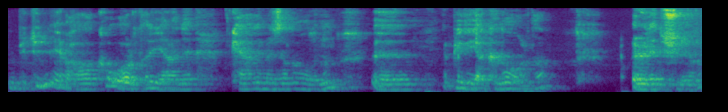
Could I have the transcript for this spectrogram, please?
bütün ev halkı orada yani Kenan Emirzaloğlu'nun e, bir yakını orada. Öyle düşünüyorum.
